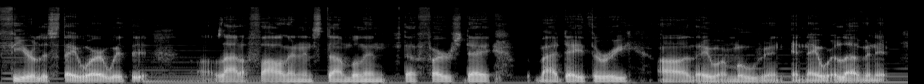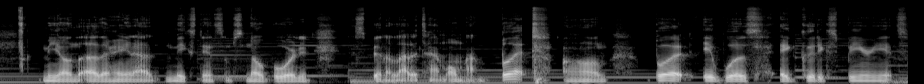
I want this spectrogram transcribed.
fearless they were with it. A lot of falling and stumbling the first day. By day three, uh, they were moving and they were loving it. Me, on the other hand, I mixed in some snowboarding and spent a lot of time on my butt. Um, but it was a good experience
